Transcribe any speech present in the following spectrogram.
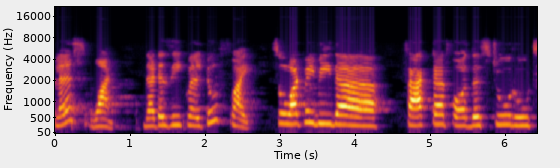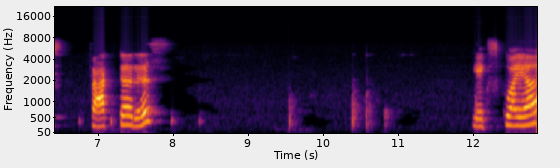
plus 1 that is equal to 5. So, what will be the factor for these two roots? Factor is x square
